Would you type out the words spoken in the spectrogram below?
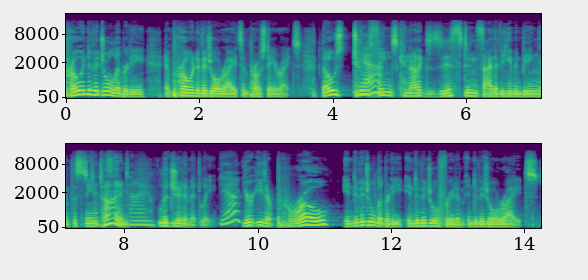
pro individual liberty and pro individual rights and pro state rights. Those two Yeah. things cannot exist inside of a human being at the same At the time. same time. Legitimately. Yeah. You're either pro individual liberty, individual freedom, individual rights.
